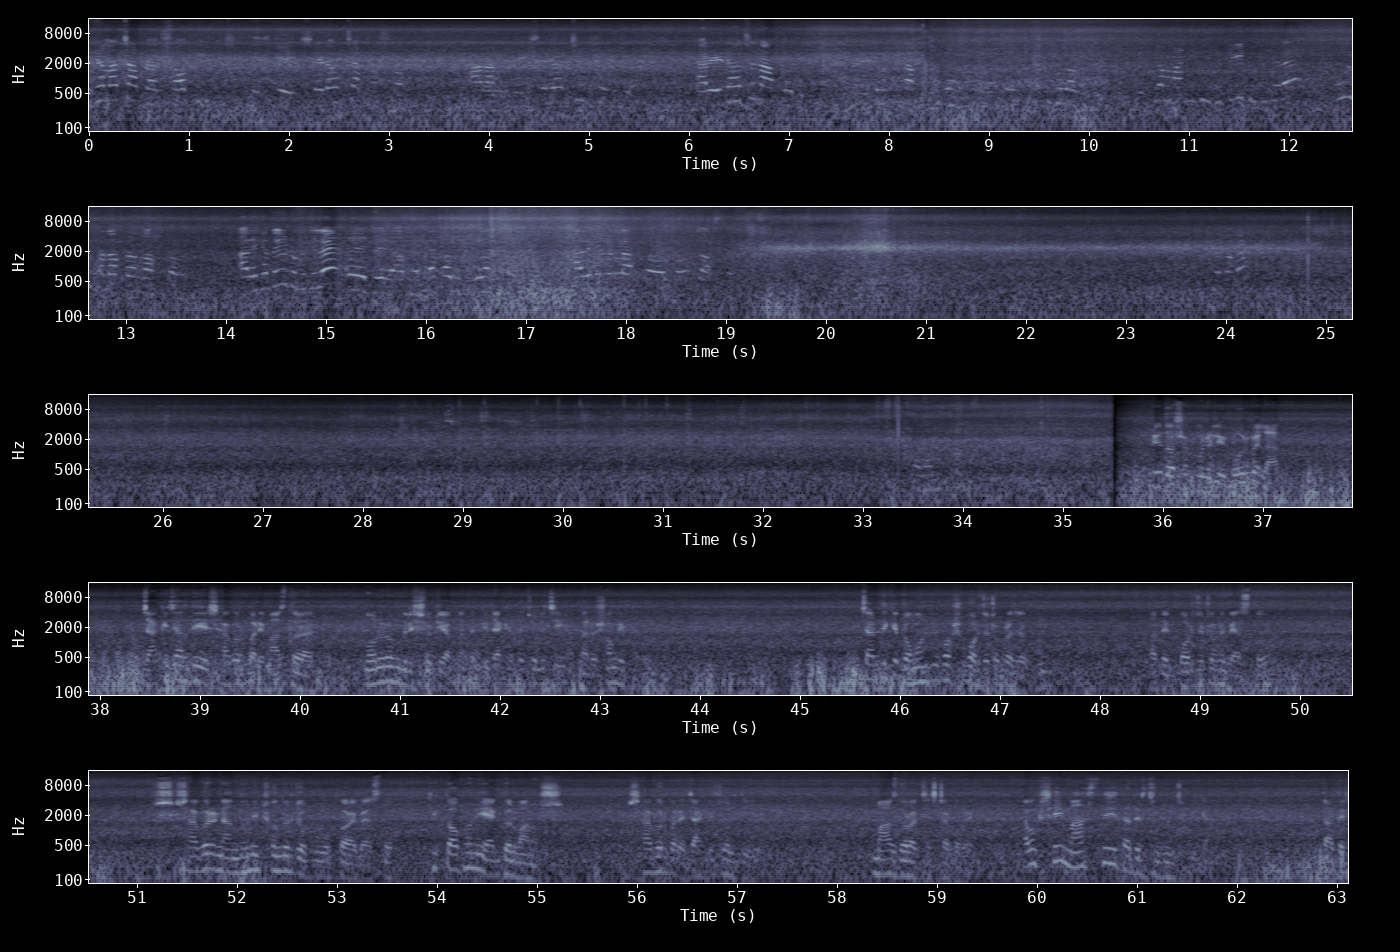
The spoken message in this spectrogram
এখানে আপনার সব সেটা হচ্ছে আপনার সব। আর সবজি আর এটা হচ্ছে না এটা হচ্ছে না আপনার একদম মানে কি, এখান থেকে ঢুকে দিলে ওইখানে আপনার লাভটা হবে আর এখান থেকে ঢুকে দিলে এই যে আপনার দেখা উঠবে আর এখানে লাস্ট হবে লাস্ট হবে প্রিয় দর্শক মন্ডলী ভোরবেলা জাকি জাল দিয়ে সাগর পাড়ে মাছ ধরার মনোরম দৃশ্যটি আপনাদেরকে দেখাতে চলেছি। আপনারা সঙ্গে থাকুন। চারদিকে ভ্রমণ বিবশ পর্যটকরা যখন তাদের পর্যটনে ব্যস্ত সাগরের নান্দনিক সৌন্দর্য উপভোগ করায় ব্যস্ত, ঠিক তখনই একদল মানুষ সাগর পাড়ে জাকি জল দিয়ে মাছ ধরার চেষ্টা করে এবং সেই মাছ দিয়েই তাদের জীবন জীবিকা। তাদের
